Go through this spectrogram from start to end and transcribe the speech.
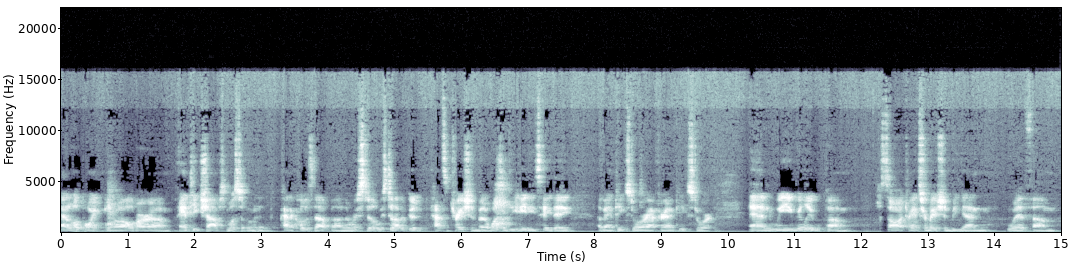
at a low point. You know, all of our um, antique shops, most of them had kind of closed up. Uh, there were still we still have a good concentration, but it wasn't the '80s heyday of antique store after antique store, and we really um, saw a transformation begin with um,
